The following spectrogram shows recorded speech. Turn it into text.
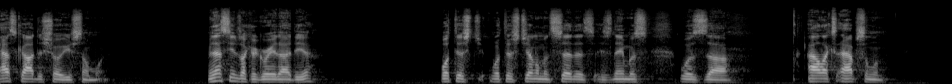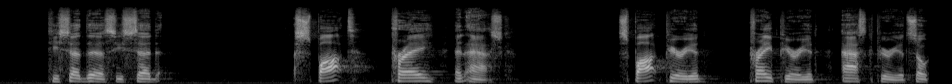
Ask God to show you someone. I mean, that seems like a great idea. What this, what this gentleman said is his name was, was uh, Alex Absalom. He said this He said, spot, pray, and ask. Spot, period. pray period, ask period. So,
